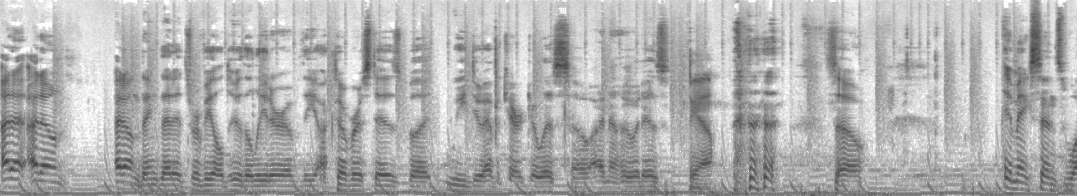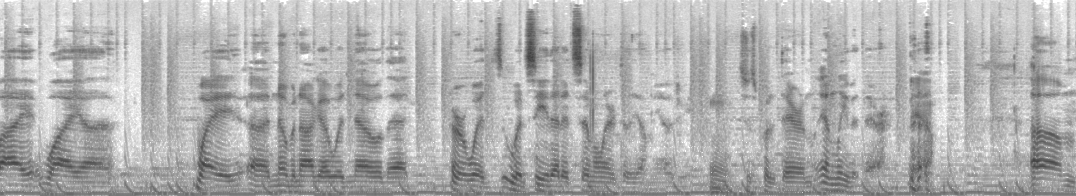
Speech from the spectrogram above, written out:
I don't, I don't, I don't think that it's revealed who the leader of the Octobrist is, but we do have a character list, so I know who it is. yeah. So it makes sense why why uh, why uh, Nobunaga would know that, or would would see that it's similar to the Onmyoji. Mm. Let's just put it there and, and leave it there. Yeah. Um.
